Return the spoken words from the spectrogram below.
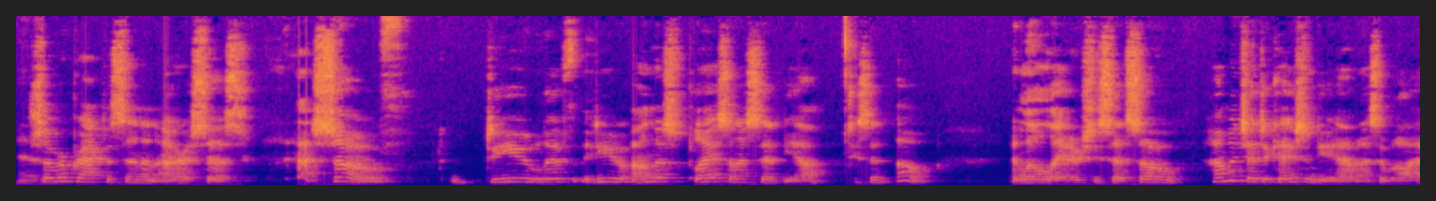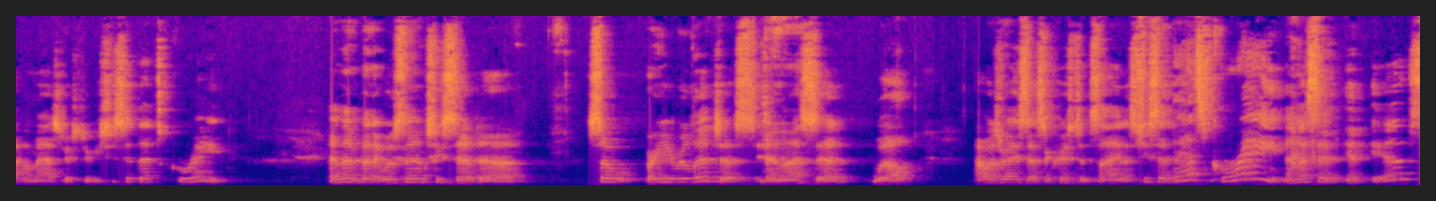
And so we're practicing, and Iris says, "So, do you live? Do you own this place?" And I said, "Yeah." She said, "Oh." And a little later, she said, So, how much education do you have? And I said, Well, I have a master's degree. She said, That's great. And then, but it was then she said, uh, So, are you religious? And I said, Well, I was raised as a Christian scientist. She said, That's great. And I said, It is?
